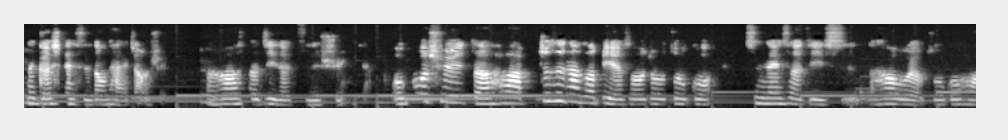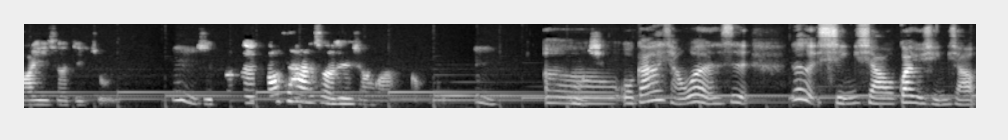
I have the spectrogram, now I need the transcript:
那个现实动态的教学，然后设计的资讯这样。我过去的话，就是那时候毕业的时候就做过室内设计师，然后我有做过花艺设计助理，嗯，是都是都是和设计相关的工作。嗯嗯、呃，我刚刚想问的是那个行销，关于行销，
